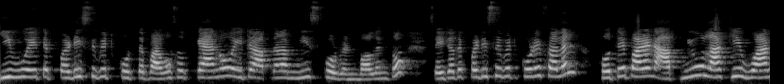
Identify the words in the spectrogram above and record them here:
গিভওয়েতে পার্টিসিপেট করতে পারব। তো কেন এটা আপনারা মিস করবেন বলেন তো? সেইটাতে পার্টিসিপেট করে ফেলেন। হতে পারেন আপনিও লাকি ওয়ান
